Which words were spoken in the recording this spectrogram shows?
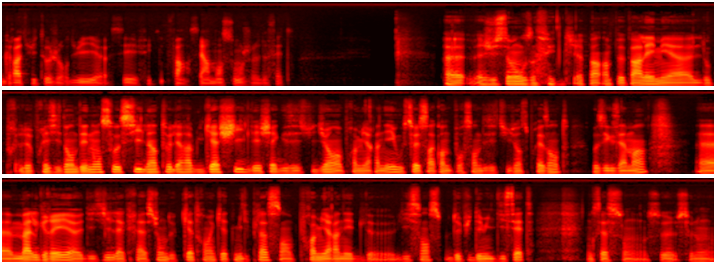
gratuite aujourd'hui. c'est un mensonge de fait. Bah, justement, vous en avez déjà un peu parlé, mais le, pr- le président dénonce aussi l'intolérable gâchis de l'échec des étudiants en première année, où seuls 50% des étudiants se présentent aux examens, malgré, dit-il, la création de 84 000 places en première année de licence depuis 2017. Donc ça, sont, selon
